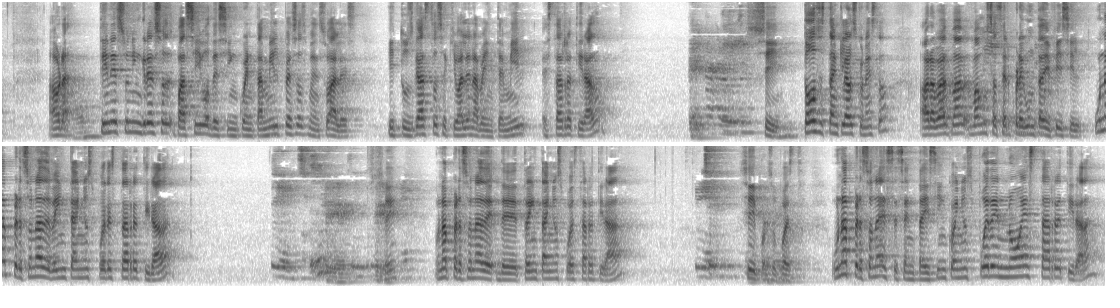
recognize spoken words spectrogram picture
Ahora, tienes un ingreso pasivo de 50 mil pesos mensuales y tus gastos equivalen a 20 mil, ¿estás retirado? Sí. ¿Todos están claros con esto? Ahora vamos a hacer pregunta difícil. ¿Una persona de 20 años puede estar retirada? Sí. Sí. ¿Una persona de, de 30 años puede estar retirada? Sí. Sí, por supuesto. ¿Una persona de 65 años puede no estar retirada?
